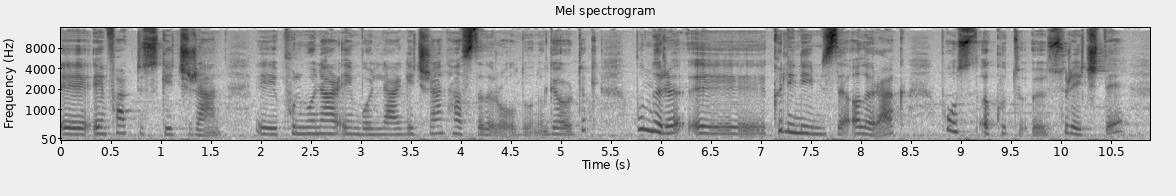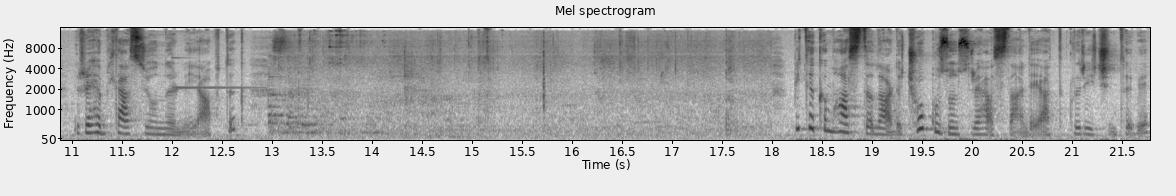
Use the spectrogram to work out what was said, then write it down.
e, enfarktüs geçiren, e, pulmoner emboliler geçiren hastalar olduğunu gördük. Bunları e, kliniğimizde alarak post akut e, süreçte rehabilitasyonlarını yaptık. Bir takım hastalarda çok uzun süre hastanede yattıkları için tabii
